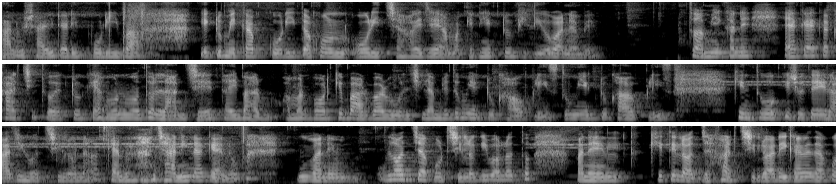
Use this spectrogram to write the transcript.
ভালো শাড়ি টাড়ি পরি বা একটু মেকআপ করি, তখন ওর ইচ্ছা হয় যে আমাকে নিয়ে একটু ভিডিও বানাবে। তো আমি এখানে একা একা খাচ্ছি। তো একটু কেমন মতো লাগছে? তাই বার, আমার বরকে বারবার বলছিলাম যে, তুমি একটু খাও প্লিজ তুমি একটু খাও প্লিজ কিন্তু ও কিছুতেই রাজি হচ্ছিল না। কেননা জানি না কেন মানে লজ্জা করছিল, কি বলো তো মানে খেতে লজ্জা পাচ্ছিল আর এখানে দেখো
